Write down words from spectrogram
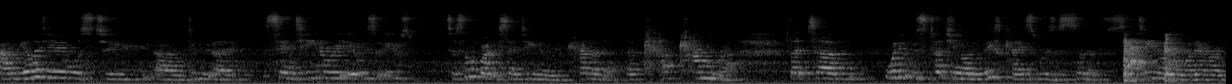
and the idea was to uh, do a centenary. It was it was to celebrate the centenary of Canada, of Canberra. But um, what it was touching on in this case was a sort of centenary or whatever of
